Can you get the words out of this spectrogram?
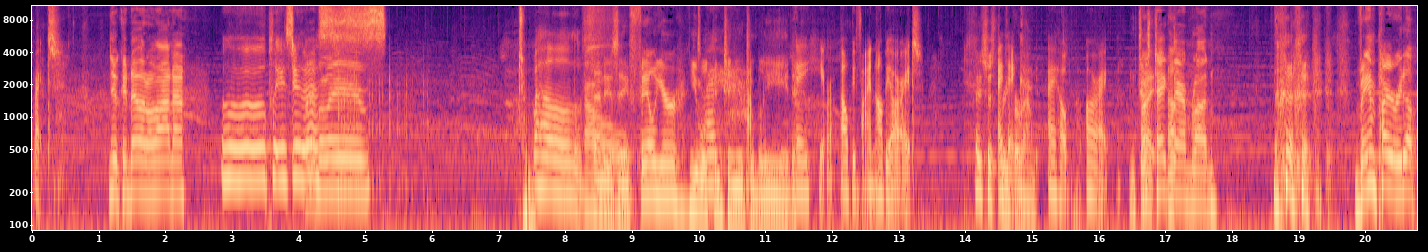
Right. You can do it, Alana. Oh, please do I this. Twelve. That is a failure. You Do will I continue to bleed. A hero. I'll be fine. I'll be all right. It's just I three per think. round. I hope. All right. Just Alright, take uh, their blood. Vampire it up.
